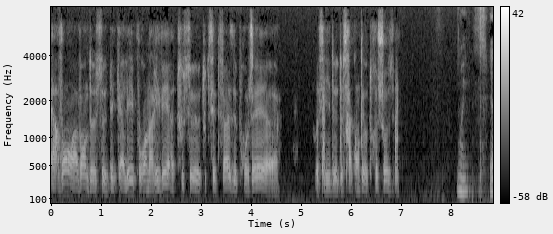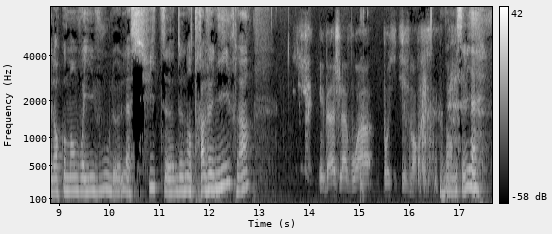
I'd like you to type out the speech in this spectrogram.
avant, avant de se décaler pour en arriver à tout ce, toute cette phase de projet, euh, pour essayer de, se raconter autre chose. Oui. Et alors, comment voyez-vous la suite de notre avenir là? Eh bien, je la vois positivement. Bon, c'est bien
